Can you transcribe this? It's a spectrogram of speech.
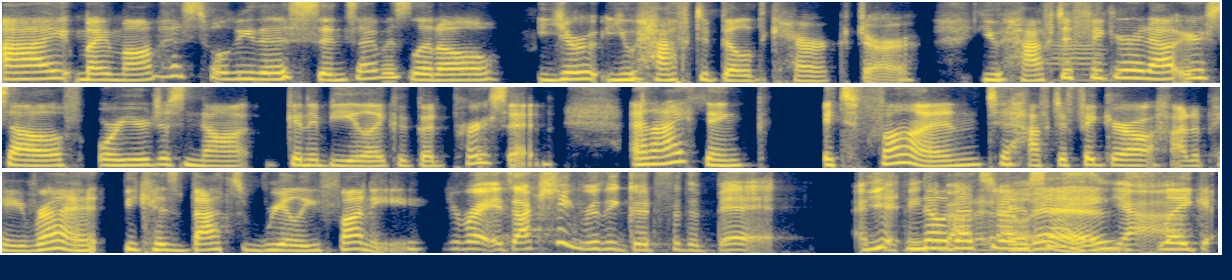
I my mom has told me this since I was little. You're you have to build character. You have to figure it out yourself or you're just not going to be like a good person. And I think it's fun to have to figure out how to pay rent because that's really funny. You're right. It's actually really good for the bit. Yeah, no, that's it. what I'm It saying. is. Yeah. Like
